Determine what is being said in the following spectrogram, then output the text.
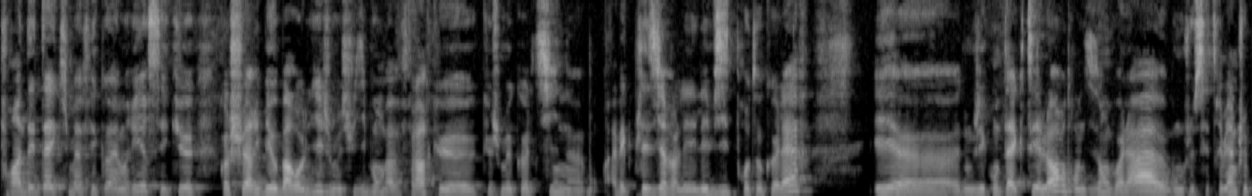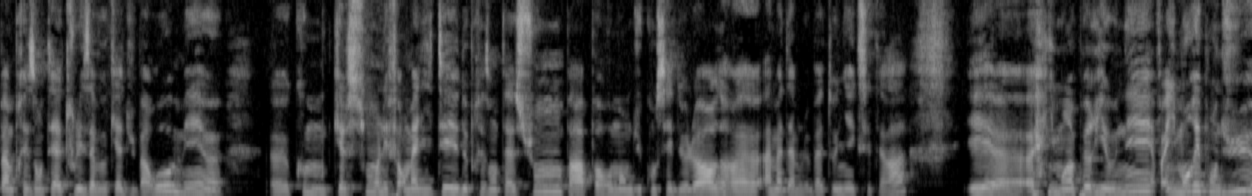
pour un détail qui m'a fait quand même rire, c'est que quand je suis arrivée au Lille, je me suis dit, bon, bah, va falloir que, que je me coltine, euh, bon, avec plaisir, les, les visites protocolaires. Et euh, donc j'ai contacté l'ordre en disant, voilà, bon, je sais très bien que je ne vais pas me présenter à tous les avocats du barreau, mais euh, quelles sont les formalités de présentation par rapport aux membres du Conseil de l'ordre, à Madame le bâtonnier, etc. Et euh, ils m'ont un peu rionné. Enfin, ils m'ont répondu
